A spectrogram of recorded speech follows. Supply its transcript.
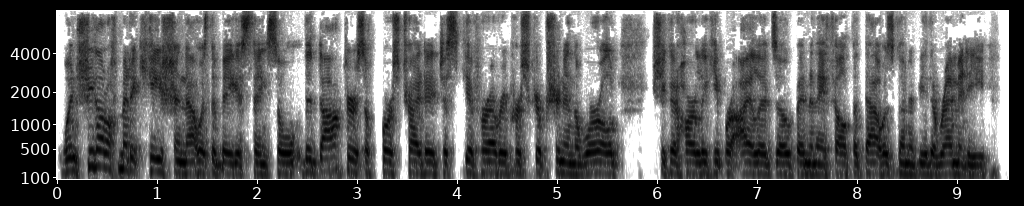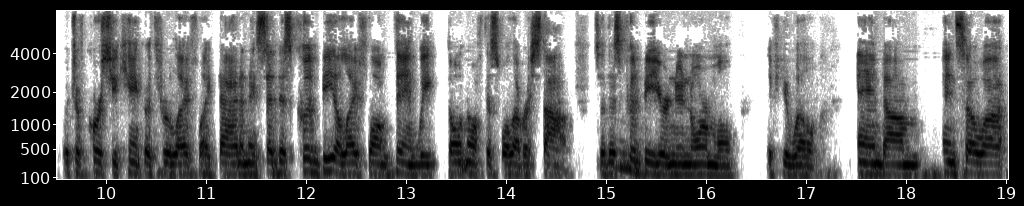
when she got off medication, that was the biggest thing. So the doctors, of course, tried to just give her every prescription in the world. She could hardly keep her eyelids open, and they felt that that was going to be the remedy. Which, of course, you can't go through life like that. And they said this could be a lifelong thing. We don't know if this will ever stop. So this could be your new normal, if you will. And um, and so uh,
